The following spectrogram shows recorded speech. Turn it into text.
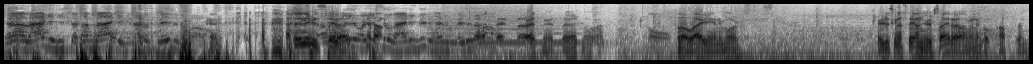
Yeah, lagging, he said. I'm lagging and I haven't played in a while. I didn't even say are that. you, are you still lagging, dude, and you haven't played in a while? It's alright, man. It's alright, no, man. no. I'm not lagging anymore. Are you just gonna stay on your side, or I'm gonna go up then?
